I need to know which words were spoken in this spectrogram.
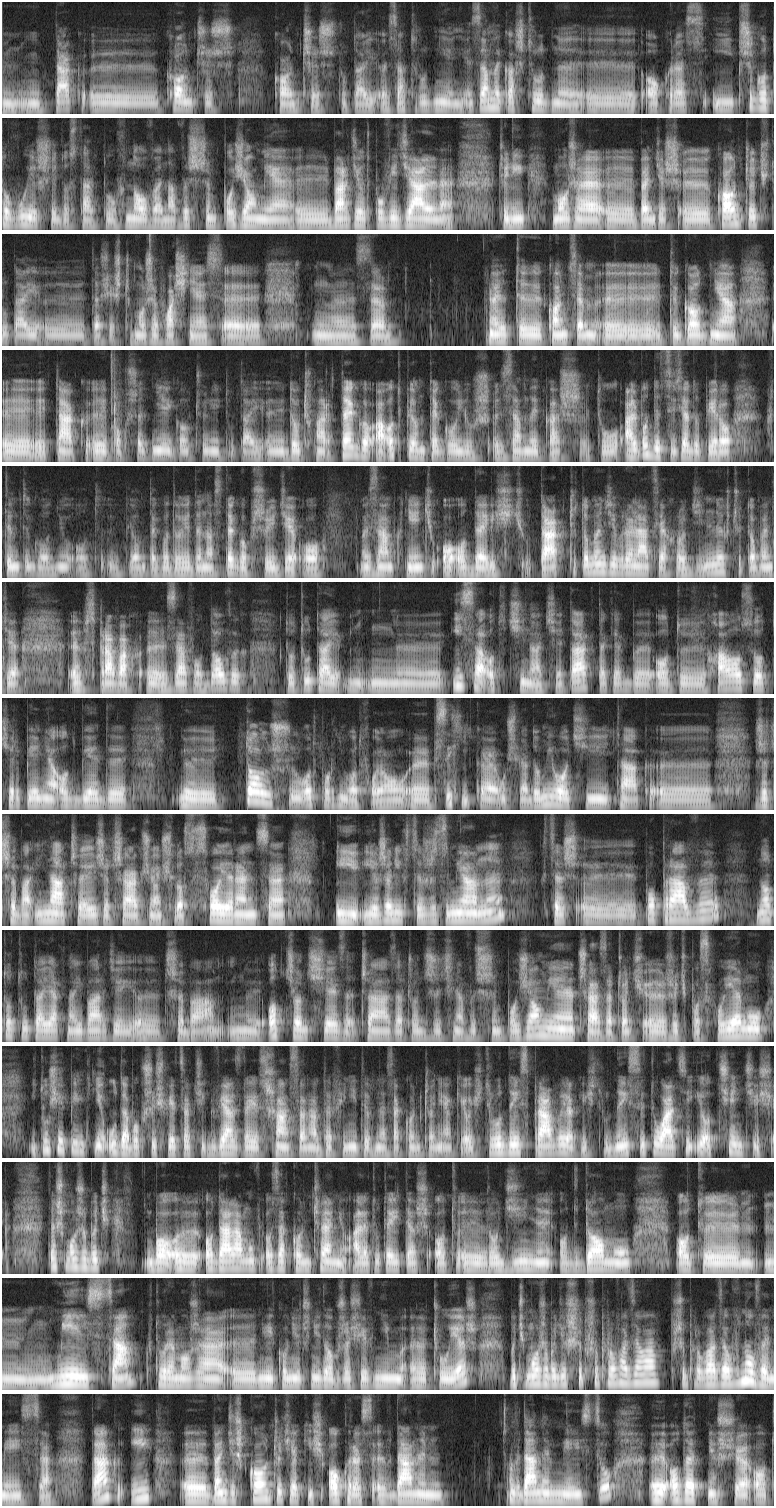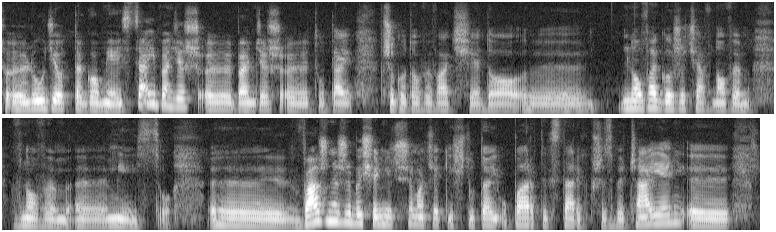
tak, y, kończysz kończysz tutaj zatrudnienie, zamykasz trudny y, okres i przygotowujesz się do startu w nowe, na wyższym poziomie, y, bardziej odpowiedzialne, czyli może y, będziesz y, kończyć tutaj y, też jeszcze może właśnie z, y, y, z końcem y, tygodnia y, tak y, poprzedniego, czyli tutaj do czwartego, a od piątego już zamykasz tu, albo decyzja dopiero w tym tygodniu od piątego do jedenastego przyjdzie o zamknięciu, o odejściu, tak? Czy to będzie w relacjach rodzinnych, czy to będzie w sprawach zawodowych, to tutaj mm, Isa odcina cię, tak? Tak jakby od chaosu, od cierpienia, od biedy, to już odporniło Twoją y, psychikę, uświadomiło Ci, tak, y, że trzeba inaczej, że trzeba wziąć los w swoje ręce. I jeżeli chcesz zmiany, chcesz y, poprawy, no to tutaj jak najbardziej y, trzeba y, odciąć się, trzeba zacząć żyć na wyższym poziomie, trzeba zacząć y, żyć po swojemu i tu się pięknie uda, bo przyświeca Ci gwiazda, jest szansa na definitywne zakończenie jakiejś trudnej sprawy, jakiejś trudnej sytuacji i odcięcie się. Też może być, bo Odala mówi o zakończeniu, ale tutaj też od rodziny, od domu, od mm, miejsca, które może niekoniecznie dobrze się w nim czujesz. Być może będziesz się przeprowadzała, przeprowadzał w nowe miejsce, tak? I y, będziesz kończyć jakiś okres w danym w danym miejscu, y, odetniesz się od ludzi, od tego miejsca i będziesz, y, będziesz tutaj przygotowywać się do nowego życia w nowym, w nowym y, miejscu. Y, Ważne, żeby się nie trzymać jakichś tutaj upartych, starych przyzwyczajeń,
